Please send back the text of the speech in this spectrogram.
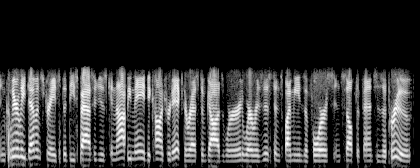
and clearly demonstrates that these passages cannot be made to contradict the rest of God's word where resistance by means of force and self-defense is approved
